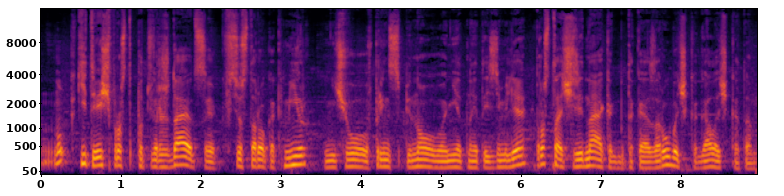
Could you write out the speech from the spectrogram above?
ну, какие-то вещи просто подтверждаются, все старо как мир, ничего, в принципе, нового нет на этой земле. Просто очередная, как бы, такая зарубочка, галочка там,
